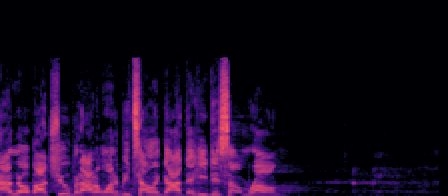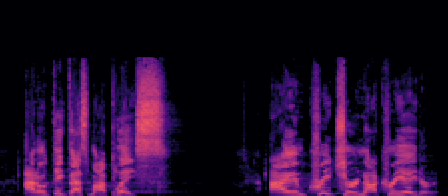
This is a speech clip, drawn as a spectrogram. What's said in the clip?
I know about you, but I don't want to be telling God that He did something wrong. I don't think that's my place. I am creature, not creator.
